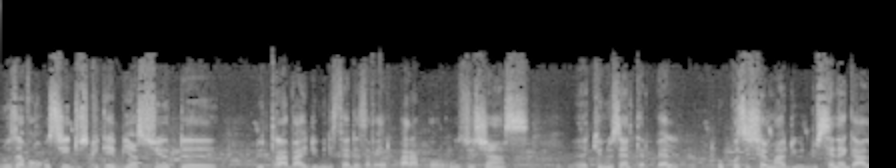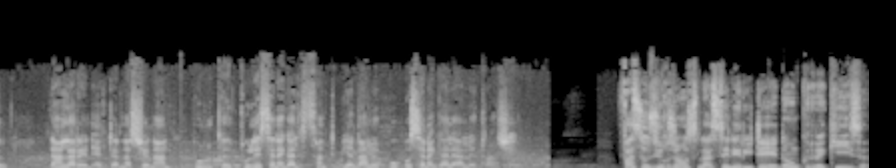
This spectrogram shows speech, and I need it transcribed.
Nous avons aussi discuté bien sûr du travail du ministère des Affaires par rapport aux urgences euh, qui nous interpellent, au positionnement du, du Sénégal dans l'arène internationale pour que tous les Sénégalais se sentent bien dans leur peau au Sénégal et à l'étranger. Face aux urgences, la célérité est donc requise.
